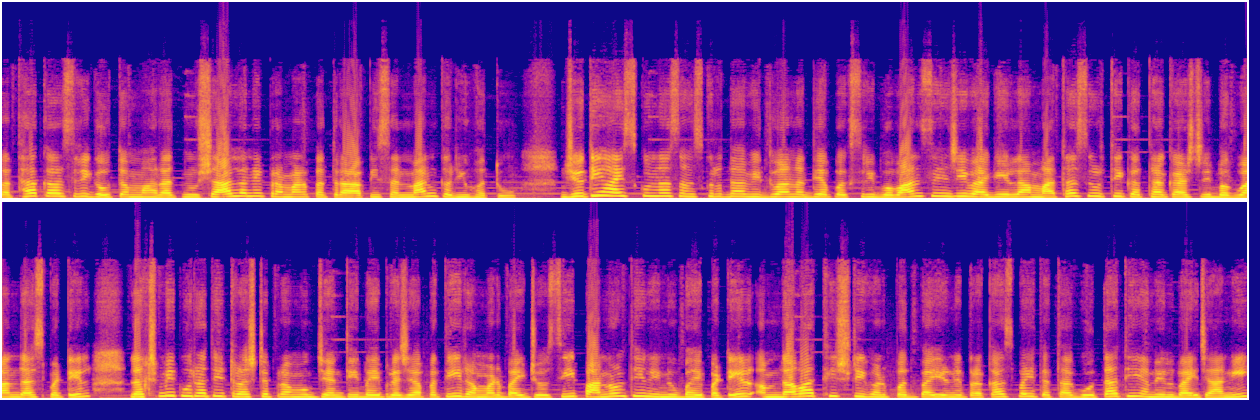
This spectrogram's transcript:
કથાકાર શ્રી ગૌતમ મહારાજનું શાલ અને પ્રમાણપત્ર આપી સન્માન કર્યું હતું. જ્યોતિ હાઈસ્કૂલના સંસ્કૃતના વિદ્વાન અધ્યાપક શ્રી ભવાનસિંહજી વાઘેલા, માથાસુરથી કથાકાર શ્રી ભગવાનદાસ પટેલ, લક્ષ્મીપુરાથી ટ્રસ્ટ પ્રમુખ જયંતિભાઈ પ્રજાપતિ, રમણભાઈ જોશી પાનોલથી રીનુભાઈ પટેલ, અમદાવાદથી શ્રી ગણપતભાઈ અને પ્રકાશભાઈ તથા ગોતાથી અનિલભાઈ જાની,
